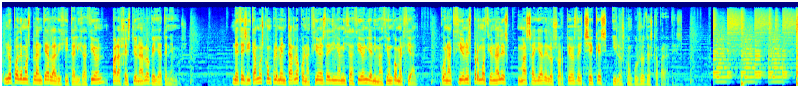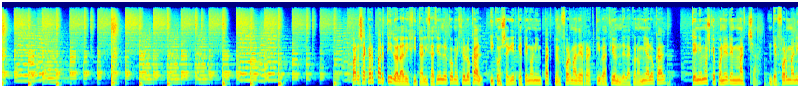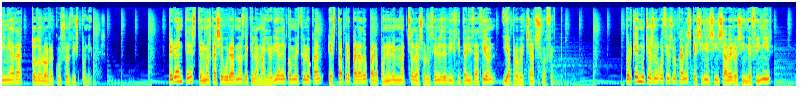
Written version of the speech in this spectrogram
No podemos plantear la digitalización para gestionar lo que ya tenemos. Necesitamos complementarlo con acciones de dinamización y animación comercial, con acciones promocionales más allá de los sorteos de cheques y los concursos de escaparates. Para sacar partido a la digitalización del comercio local y conseguir que tenga un impacto en forma de reactivación de la economía local, tenemos que poner en marcha de forma alineada todos los recursos disponibles. Pero antes tenemos que asegurarnos de que la mayoría del comercio local está preparado para poner en marcha las soluciones de digitalización y aprovechar su efecto. Porque hay muchos negocios locales que siguen sin saber o sin definir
